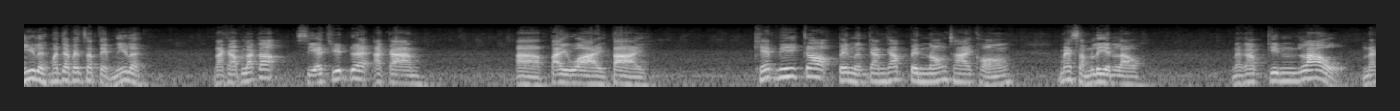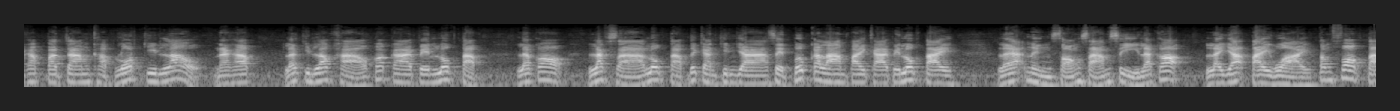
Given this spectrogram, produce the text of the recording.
นี้เลยมันจะเป็นสเต็ปนี้เลยนะครับแล้วก็เสียชีวิตด้วยอาการอ่าไตวายตาย เคสนี้ก็เป็นเหมือนกันครับเป็นน้องชายของแม่สำเรียนเรานะครับกินเหล้านะครับประจำขับรถกินเหล้านะครับ แล้วกินเหล้าขาวก็กลายเป็นโรคตับ แล้วก็รักษาโรคตับด้วยการกินยา เสร็จปุ๊บก็ลามไปกลายเป็นโรคไต และ 1 2 3 4 แล้วก็ระยะไตวาย ต้องฟอกไต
